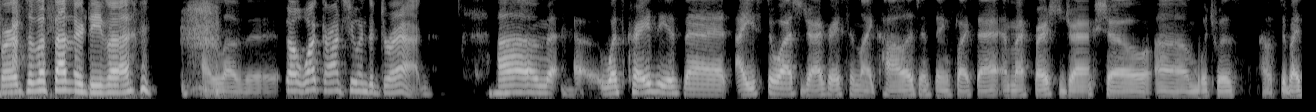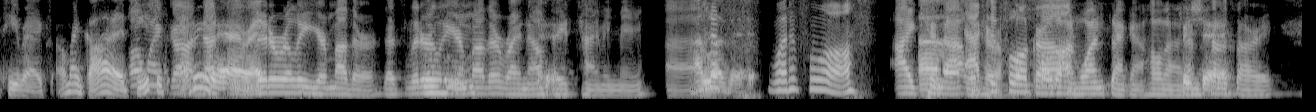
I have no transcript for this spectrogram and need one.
Birds of a feather, diva. I love it. So, what got you into drag? Um, uh, what's crazy is that I used to watch Drag Race in like college and things like that. And my first drag show, um, which was hosted by T Rex. Oh my God, Oh my just God, everywhere, that's right? literally your mother. That's literally your Mhm. mother right now FaceTiming me. Uh, I love f- it. What a fool. I cannot with Active her. fool, Hold- girl. Hold on one second. Hold on. For I'm sure. so sorry.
